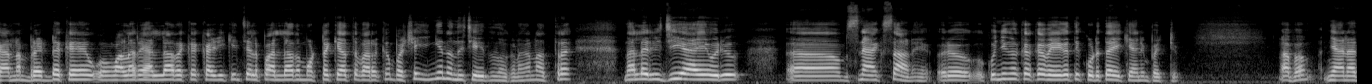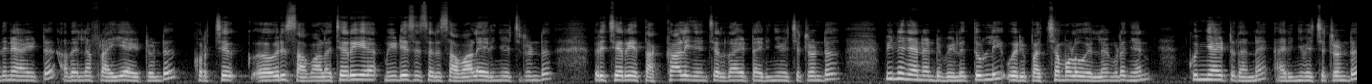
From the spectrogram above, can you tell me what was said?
കാരണം ബ്രെഡൊക്കെ വളരെ അല്ലാതൊക്കെ കഴിക്കും. ചിലപ്പോൾ അല്ലാതെ മുട്ടയ്ക്കകത്ത് വറക്കും. പക്ഷേ ഇങ്ങനെ ഒന്ന് ചെയ്ത് നോക്കണം. കാരണം അത്ര നല്ല രുചിയായ ഒരു സ്നാക്സാണ്. ഒരു കുഞ്ഞുങ്ങൾക്കൊക്കെ വേഗത്തിൽ കൊടുത്തയക്കാനും പറ്റും. അപ്പം ഞാൻ അതിനായിട്ട് അതെല്ലാം ഫ്രൈ ആയിട്ടുണ്ട്. കുറച്ച് ഒരു സവാള ചെറിയ മീഡിയം സൈസ് ഒരു സവാള അരിഞ്ഞു വെച്ചിട്ടുണ്ട്. ഒരു ചെറിയ തക്കാളി ഞാൻ ചെറുതായിട്ട് അരിഞ്ഞു വെച്ചിട്ടുണ്ട്. പിന്നെ ഞാൻ രണ്ട് വെളുത്തുള്ളി ഒരു പച്ചമുളകും എല്ലാം കൂടെ ഞാൻ കുഞ്ഞായിട്ട് തന്നെ അരിഞ്ഞു വെച്ചിട്ടുണ്ട്.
